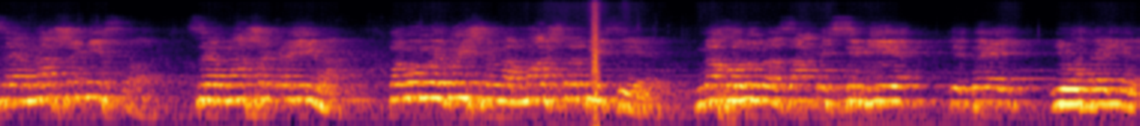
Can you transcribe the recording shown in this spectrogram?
Це наше місто, це наша країна. Тому ми вийшли на марш традиції на ходу на захист сім'ї, дітей і України.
